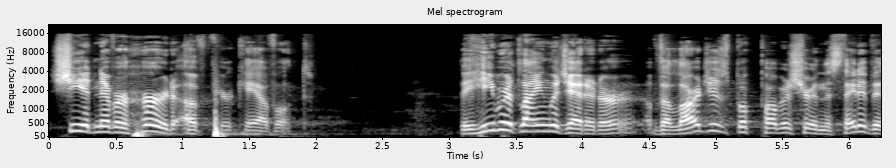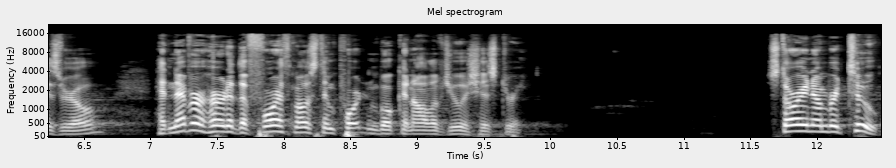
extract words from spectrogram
she had never heard of Pirkei Avot. The Hebrew language editor of the largest book publisher in the state of Israel had never heard of the fourth most important book in all of Jewish history. Story number two,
